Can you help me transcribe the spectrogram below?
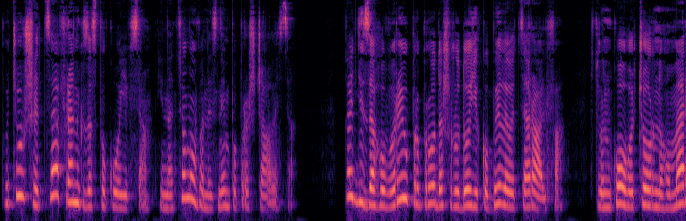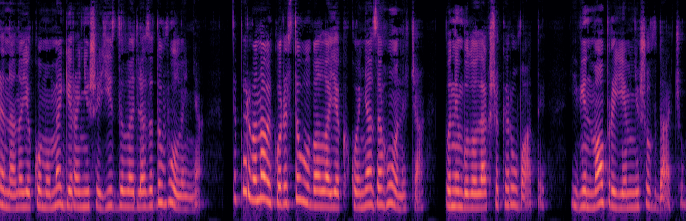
Почувши це, Френк заспокоївся, і на цьому вони з ним попрощалися. Педді заговорив про продаж рудої кобили отця Ральфа, стрункого чорного мерина, на якому Мегі раніше їздила для задоволення. Тепер вона використовувала як коня загонича, бо ним було легше керувати, і він мав приємнішу вдачу,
